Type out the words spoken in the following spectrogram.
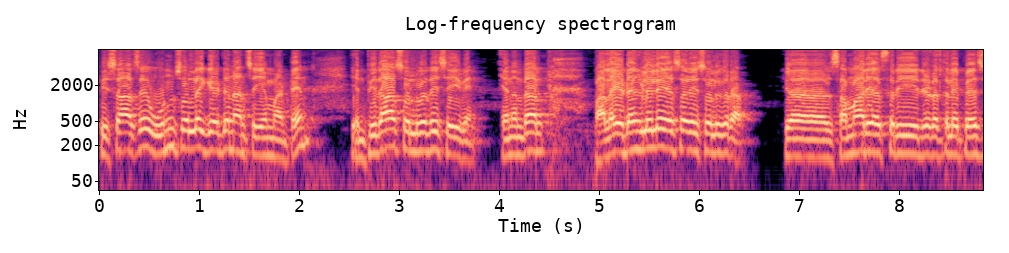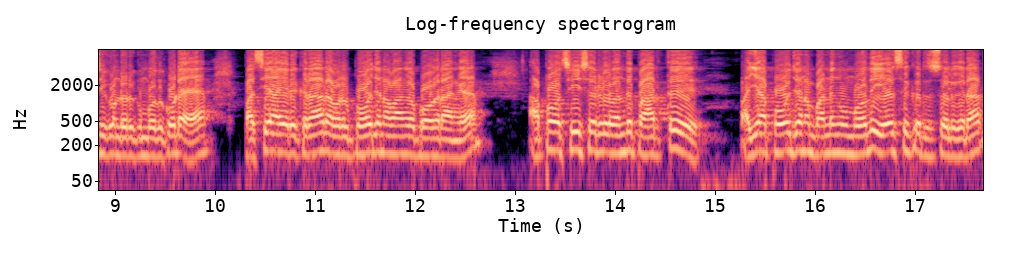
பிசாசே உன் சொல்லை கேட்டு நான் செய்ய மாட்டேன். என் பிதா சொல்வதை செய்வேன். ஏனென்றால் பல இடங்களிலே இயேசுவை சொல்லுகிறார். அஹ் சமாரியா இடத்துல பேசி கொண்டிருக்கும் போது கூட பசியா இருக்கிறார் அவர்கள் போஜனம் வாங்க போகிறாங்க. அப்போ சீசர்கள் வந்து பார்த்து ஐயா போஜனம் பண்ணுங்கும் போது இயேசு கிறிஸ்து சொல்கிறார்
